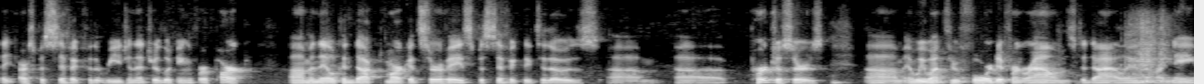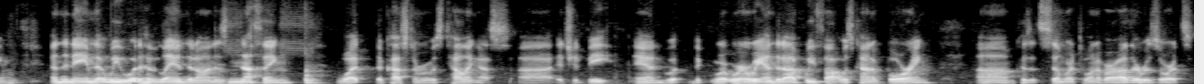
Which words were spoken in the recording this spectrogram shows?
that are specific for the region that you're looking for a park. Um, and they'll conduct market surveys specifically to those um, uh, purchasers. Um, and we went through four different rounds to dial in our name. And the name that we would have landed on is nothing what the customer was telling us uh, it should be. And what, where we ended up, we thought was kind of boring because it's similar to one of our other resorts.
